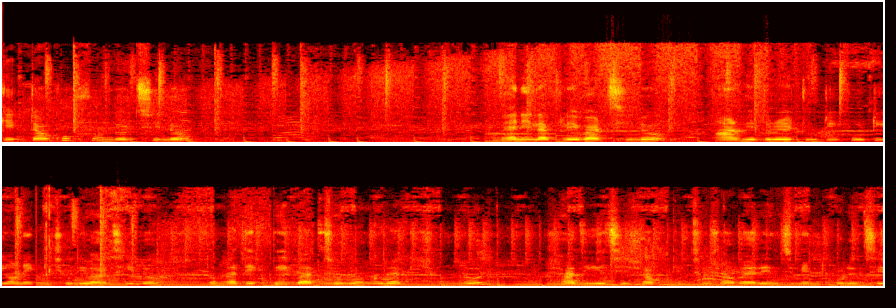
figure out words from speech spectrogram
কেকটাও খুব সুন্দর ছিল। ভ্যানিলা ফ্লেভার ছিল। আর ভেতরে টুটি ফুটি অনেক কিছু দেওয়া ছিল। তোমরা দেখতেই পাচ্ছ বন্ধুরা কি সুন্দর সাজিয়েছে সব কিছু সব অ্যারেঞ্জমেন্ট করেছে।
